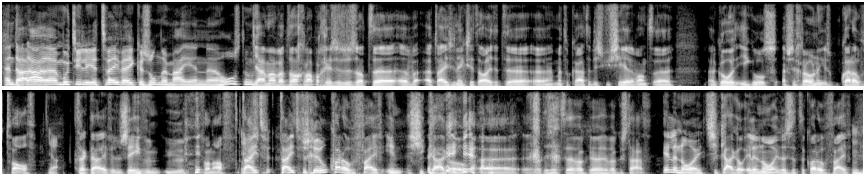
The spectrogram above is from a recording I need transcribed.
en daarna maar, moeten jullie het twee weken zonder mij en eh Hols doen. Ja, maar wat wel grappig is, is dus dat Thijs en ik zitten altijd eh, eh, met elkaar te discussiëren. Want eh, Go Ahead Eagles, FC Groningen is om kwart over twaalf. Ja. Trek daar even zeven uur vanaf. Tijd, tijdverschil. Kwart over vijf in Chicago. Ja. eh, eh, wat is het? welke, welke staat? Illinois. Chicago, Illinois. Dat is het kwart over vijf. Mhm.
